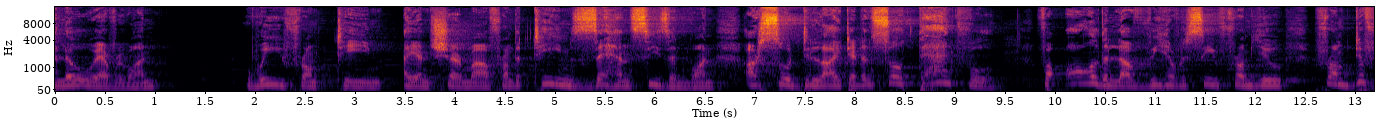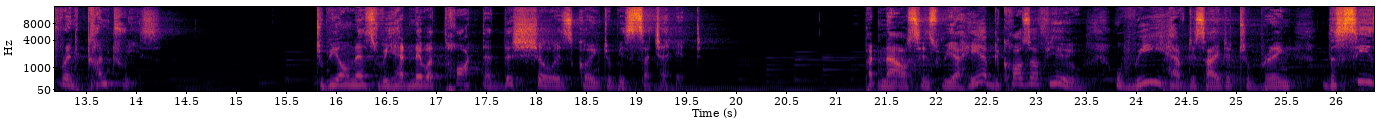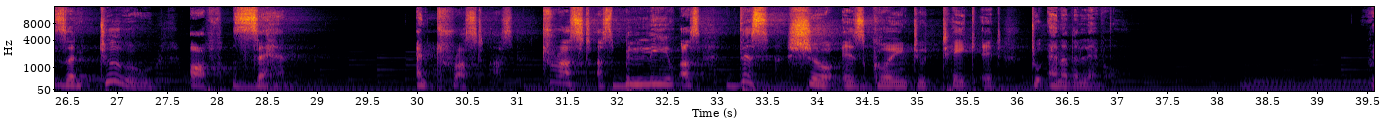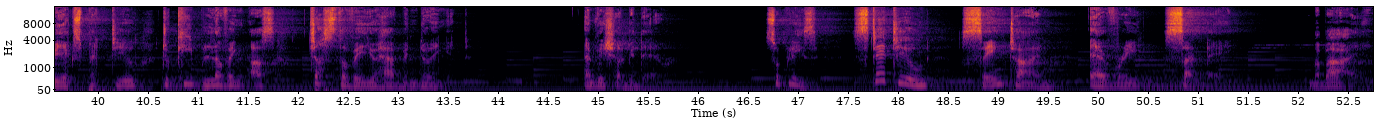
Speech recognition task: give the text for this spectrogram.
Hello, everyone. We from Team Ayan Sharma from the Team Zehan Season 1 are so delighted and so thankful for all the love we have received from you from different countries. To be honest, we had never thought that this show is going to be such a hit. But now, since we are here because of you, we have decided to bring the season 2 of Zen. And trust us, trust us, believe us, this show is going to take it to another level. We expect you to keep loving us just the way you have been doing it. And we shall be there. So please stay tuned, same time every Sunday. Bye bye.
